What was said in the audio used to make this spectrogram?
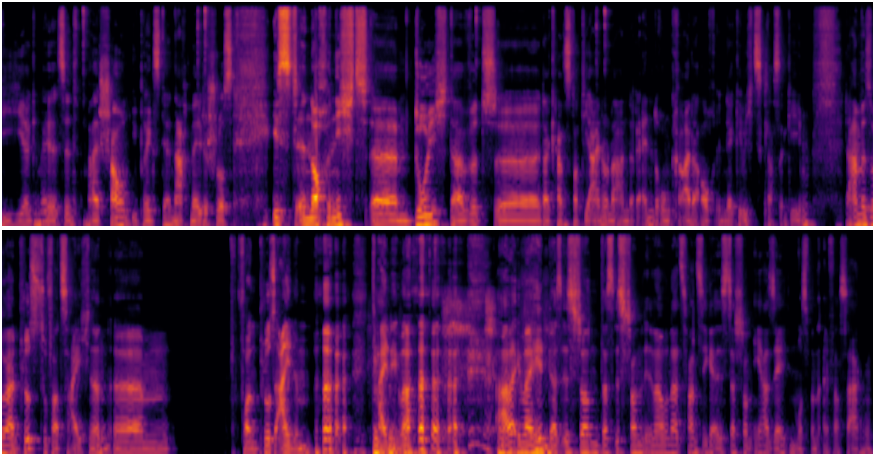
die hier gemeldet sind. Mal schauen. Übrigens, der Nachmeldeschluss ist noch nicht ähm, durch. Da wird, äh, da kann es noch die eine oder andere Änderung gerade auch in der Gewichtsklasse geben. Da haben wir sogar ein Plus zu verzeichnen. Ähm, von plus einem Teilnehmer. Aber immerhin, das ist schon, das ist schon in der 120er ist das schon eher selten, muss man einfach sagen.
